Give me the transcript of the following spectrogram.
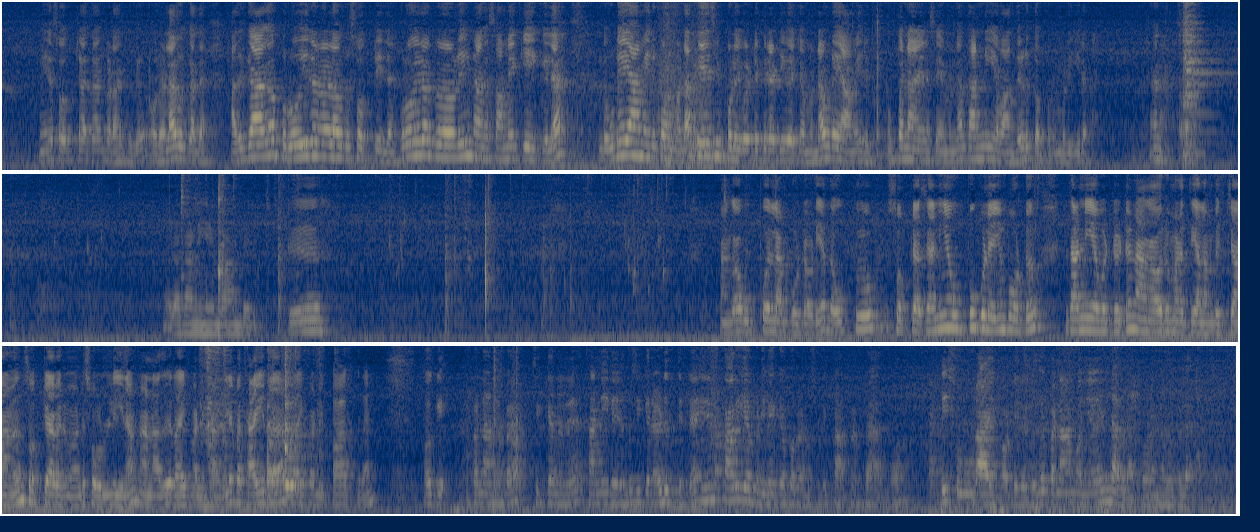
மீனை சொப்டா தான் கிடக்குது. ஓரளவுக்கு அந்த அதுக்காக புரோயிலர் அளவுக்கு சொப்ட் இல்லை. புரோயிலர் கோழி நாங்கள் சமைக்கல. இந்த உடையாமல் இருக்கணும்னா பேசி புளி வெட்டு பிரட்டி வச்சோம்னா உடையாமல் இருக்கும் இப்போ நான் என்ன செய்யணும்னா தண்ணியை வாழ்ந்து எடுக்க போகிறோம் முடிகிற என்ன தண்ணியை வாந்து எடுத்துட்டு. நாங்கள் உப்பு எல்லாம் போட்டபடியே அந்த உப்பும் சொப்டா சனியாக உப்புக்குள்ளேயும் போட்டு தண்ணியை விட்டுட்டு நாங்கள் ஒரு மணத்தியாலம் வச்சாலும் சொப்டா வருமான்ட்டு சொல்லினா நான் அது ட்ரை பண்ணி பார்க்கல. இப்போ தயிரில் தான் ட்ரை பண்ணி பார்க்குறேன். ஓகே. இப்போ நான் இப்போ சிக்கனில் தண்ணியிலேருந்து சிக்கனை எடுத்துட்டேன். இனிமேல் கறி எப்படி வைக்க போகிறேன்னு சொல்லி காட்டுறேன் பாருங்க. அப்படி சூடாகி கொண்டு இருக்குது இப்போ நான் கொஞ்சம் எண்ணெய் விட போகிறேன் அதுக்குள்ளே.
